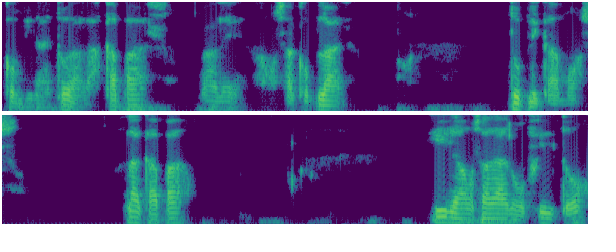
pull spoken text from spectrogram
combinar todas las capas, ¿vale? Vamos a acoplar, duplicamos la capa y le vamos a dar un filtro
